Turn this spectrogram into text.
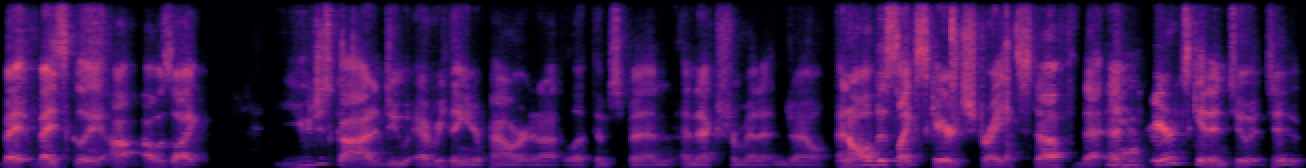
ba- basically, I, I was like, you just got to do everything in your power to not let them spend an extra minute in jail, and all this like scared straight stuff that yeah. parents get into it too.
